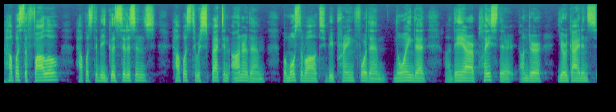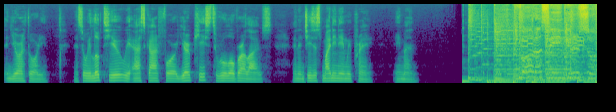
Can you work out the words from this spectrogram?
Help us to follow, help us to be good citizens, help us to respect and honor them, but most of all, to be praying for them, knowing that uh, they are placed there under your guidance and your authority. And so we look to you, we ask God for your peace to rule over our lives. And in Jesus' mighty name we pray. Amen. Våra singelsår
